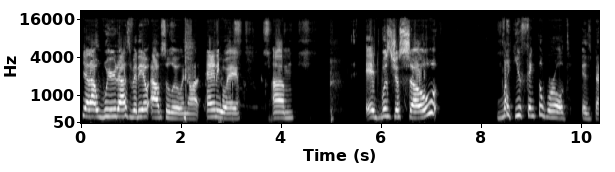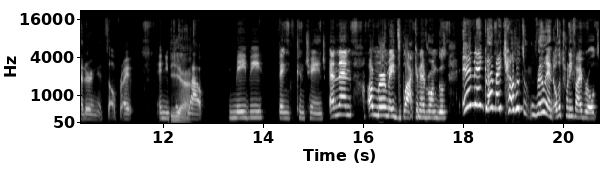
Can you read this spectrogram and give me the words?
Yeah, that weird ass video. Absolutely not. Anyway, um, it was just so like you think the world is bettering itself, right? And you think, Yeah. wow, maybe things can change. And then a mermaid's black, and everyone goes, "Oh my god, my childhood's ruined." All the twenty-five year olds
